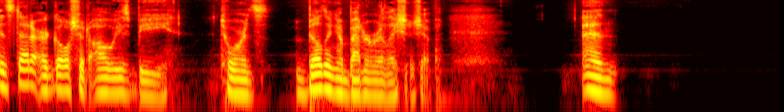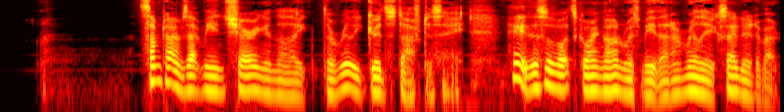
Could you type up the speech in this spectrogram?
Instead, our goal should always be towards building a better relationship. And sometimes that means sharing in the like the really good stuff to say, Hey, this is what's going on with me that I'm really excited about.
